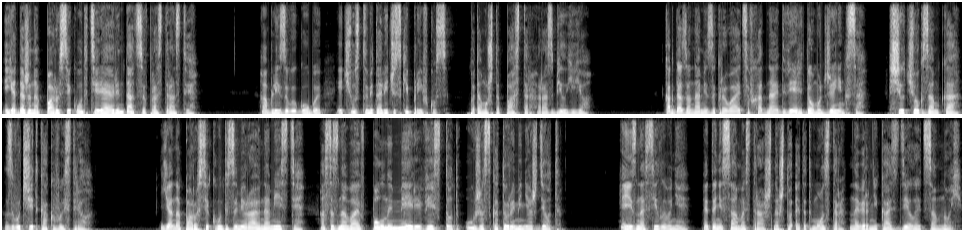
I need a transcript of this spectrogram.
и я даже на пару секунд теряю ориентацию в пространстве. Облизываю губы и чувствую металлический привкус, потому что пастор разбил ее. Когда за нами закрывается входная дверь дома Дженнингса, щелчок замка звучит как выстрел. Я на пару секунд замираю на месте, осознавая в полной мере весь тот ужас, который меня ждет. И изнасилование – это не самое страшное, что этот монстр наверняка сделает со мной.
